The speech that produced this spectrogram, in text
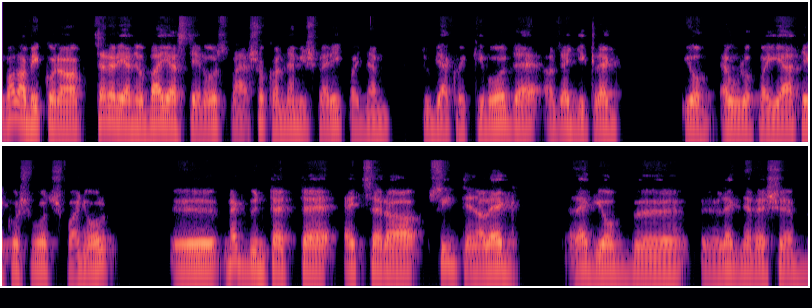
valamikor a Severiano Ballesteros már sokan nem ismerik, vagy nem tudják, hogy ki volt, de az egyik legjobb európai játékos volt, spanyol. Ő megbüntette egyszer a szintén a leg, legjobb, legnevesebb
